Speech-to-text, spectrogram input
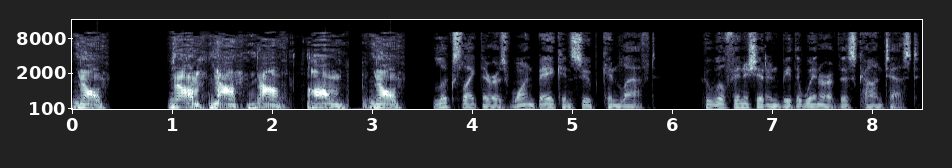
nom nom nom nom om nom Looks like there is one bacon soup can left. Who will finish it and be the winner of this contest?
